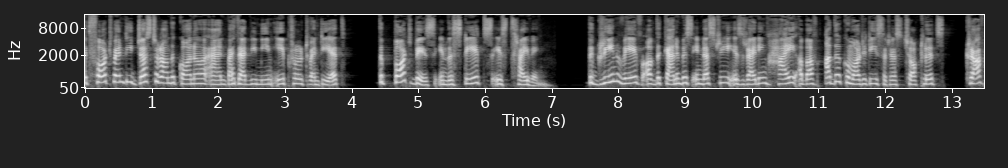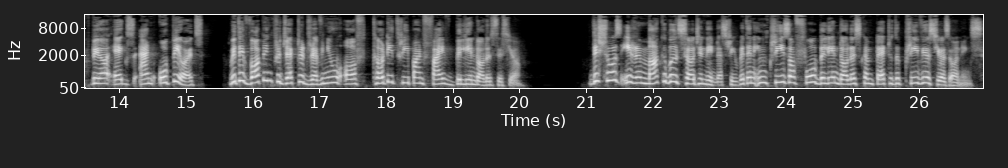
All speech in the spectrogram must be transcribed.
With 420 just around the corner, and by that we mean April 20th, the pot biz in the States is thriving. The green wave of the cannabis industry is riding high above other commodities such as chocolates, craft beer, eggs, and opioids, with a whopping projected revenue of $33.5 billion this year. This shows a remarkable surge in the industry with an increase of $4 billion compared to the previous year's earnings.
